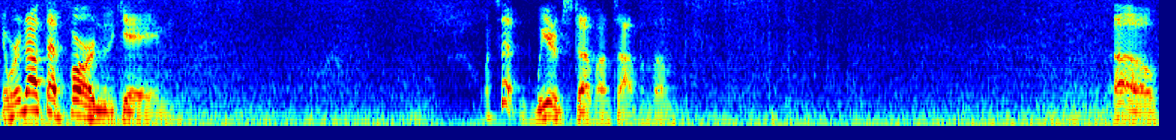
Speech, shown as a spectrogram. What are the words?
And we're not that far into the game. What's that weird stuff on top of him? Uh-oh.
